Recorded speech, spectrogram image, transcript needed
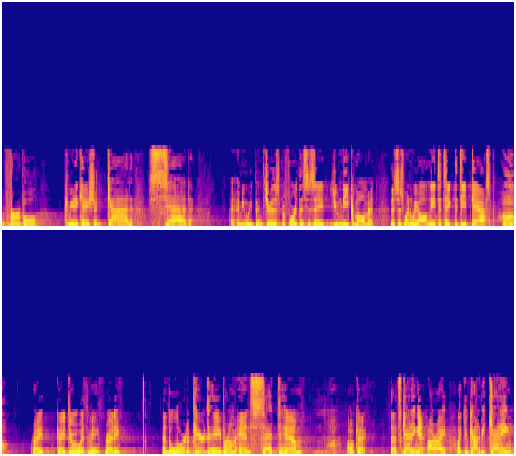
verbal communication. God said. I mean, we've been through this before. This is a unique moment. This is when we all need to take the deep gasp. right? Okay, do it with me. Ready? And the Lord appeared to Abram and said to him, okay, that's getting it, alright? Like you've gotta be kidding.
